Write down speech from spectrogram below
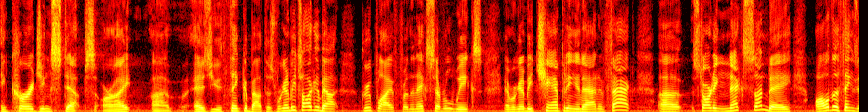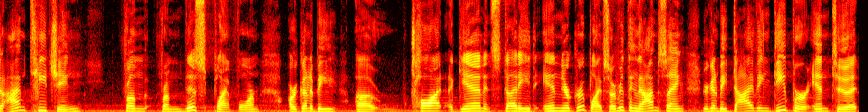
encouraging steps, all right? Uh, as you think about this. We're going to be talking about group life for the next several weeks, and we're going to be championing that. In fact, uh, starting next Sunday, all the things that I'm teaching from from this platform are going to be uh, taught again and studied in your group life. So everything that I'm saying, you're going to be diving deeper into it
